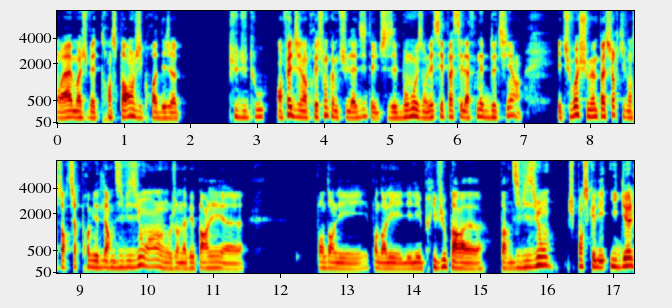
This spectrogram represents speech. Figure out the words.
Ouais, moi je vais être transparent, j'y crois déjà plus du tout. En fait, j'ai l'impression, comme tu l'as dit, tu as utilisé le bon mot, ils ont laissé passer la fenêtre de tir. Et tu vois, je suis même pas sûr qu'ils vont sortir premier de leur division. Hein. J'en avais parlé euh, pendant les pendant les, les, previews par euh, par division. Je pense que les Eagles,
